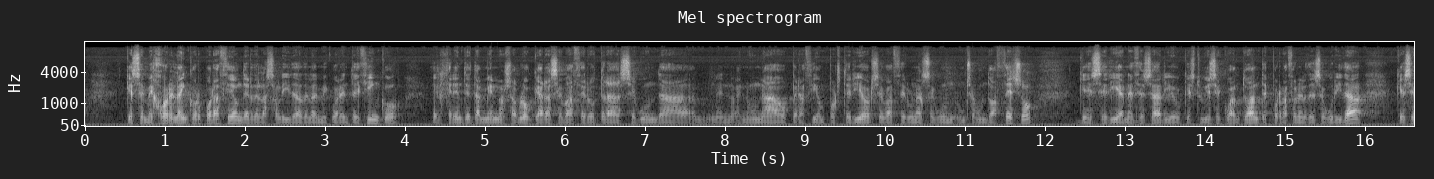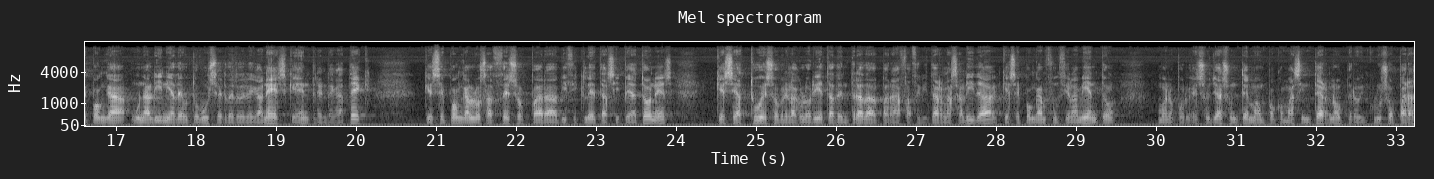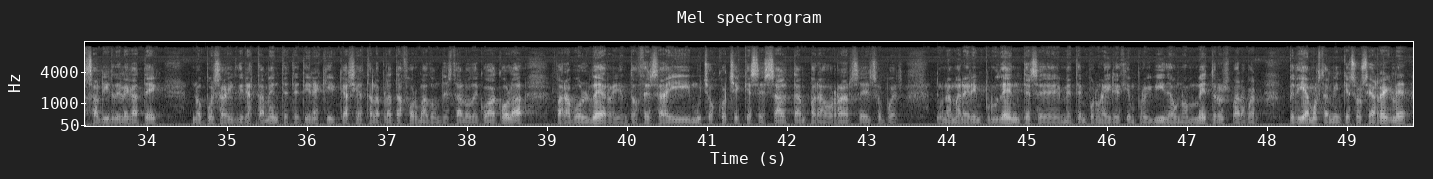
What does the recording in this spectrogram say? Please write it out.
que se mejore la incorporación desde la salida de la M45. El gerente también nos habló que ahora se va a hacer otra segunda, en, una operación posterior, se va a hacer un segundo acceso que sería necesario que estuviese cuanto antes por razones de seguridad, que se ponga una línea de autobuses desde Leganés que entre en Legatec, que se pongan los accesos para bicicletas y peatones, que se actúe sobre la glorieta de entrada para facilitar la salida, que se ponga en funcionamiento. Bueno, por eso ya es un tema un poco más interno, pero incluso para salir de Legatec no puedes salir directamente, te tienes que ir casi hasta la plataforma donde está lo de Coca-Cola para volver y entonces hay muchos coches que se saltan para ahorrarse eso, pues de una manera imprudente, se meten por una dirección prohibida unos metros para, bueno, pedíamos también que eso se arregle,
